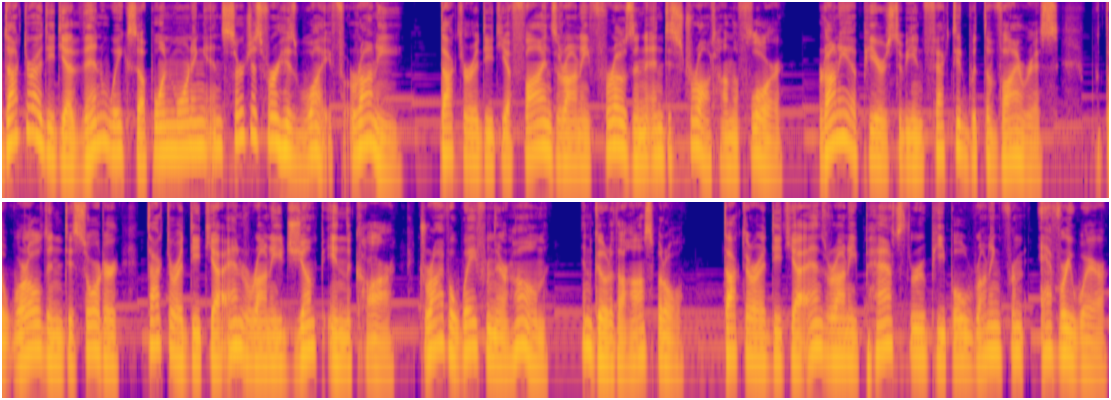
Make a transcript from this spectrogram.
Dr. Aditya then wakes up one morning and searches for his wife, Rani. Dr. Aditya finds Rani frozen and distraught on the floor. Rani appears to be infected with the virus. With the world in disorder, Dr. Aditya and Rani jump in the car, drive away from their home, and go to the hospital. Dr. Aditya and Rani pass through people running from everywhere,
